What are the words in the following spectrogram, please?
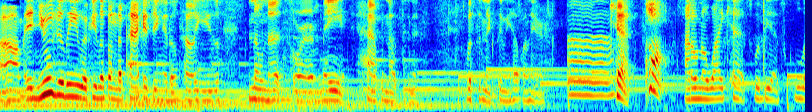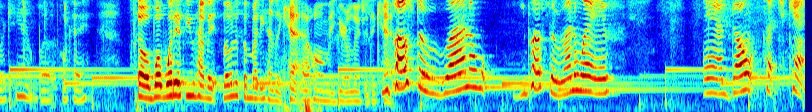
Um, and usually, if you look on the packaging, it'll tell you no nuts or may have nuts in it. What's the next thing we have on here? Uh, Cats. cats. I don't know why cats would be at school or camp, but okay. So, but what if you have a? What if somebody has a cat at home and you're allergic to cats? You cats? supposed to run. aw- You supposed to run away if and don't touch cats.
